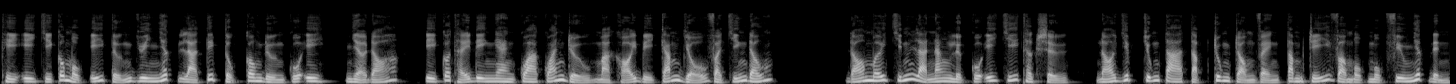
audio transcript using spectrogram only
thì y chỉ có một ý tưởng duy nhất là tiếp tục con đường của y, nhờ đó, y có thể đi ngang qua quán rượu mà khỏi bị cám dỗ và chiến đấu. Đó mới chính là năng lực của ý chí thật sự, nó giúp chúng ta tập trung trọn vẹn tâm trí vào một mục tiêu nhất định.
